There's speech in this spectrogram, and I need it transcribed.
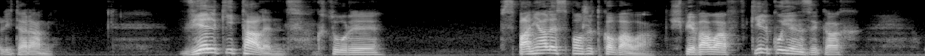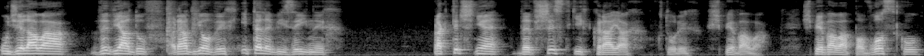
literami. Wielki talent, który wspaniale spożytkowała, śpiewała w kilku językach, udzielała wywiadów radiowych i telewizyjnych praktycznie we wszystkich krajach, w których śpiewała. Śpiewała po włosku,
